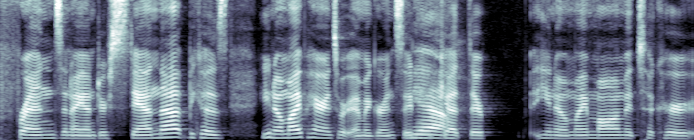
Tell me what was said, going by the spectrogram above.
friends and i understand that because you know my parents were immigrants they Yeah. didn't get their you know my mom it took her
